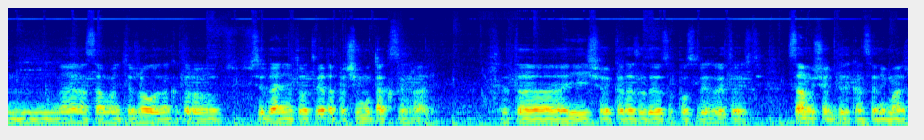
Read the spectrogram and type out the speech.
М, Наверное, самое тяжелое, на которое всегда нет ответа, почему так сыграли. Это и еще когда задается после игры, то есть сам еще до конца не, понимаешь,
